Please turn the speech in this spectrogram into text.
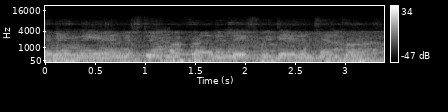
And in the end, you're still my friend. At least we didn't temper.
